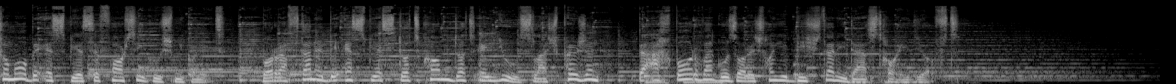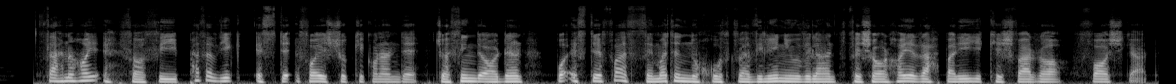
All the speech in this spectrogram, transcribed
شما به اسپیس فارسی گوش می کنید. با رفتن به sbs.com.au به اخبار و گزارش های بیشتری دست خواهید یافت. صحنه های احساسی پس از یک استعفای شوکه کننده جاسیند آردن با استعفا از سمت نخست وزیری نیوزیلند فشارهای رهبری یک کشور را فاش کرد.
